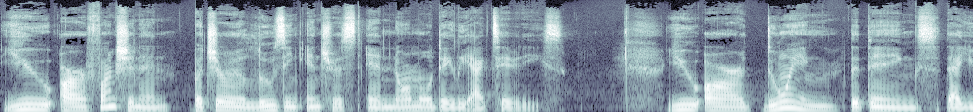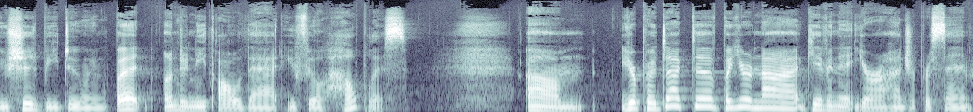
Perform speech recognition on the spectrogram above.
you are functioning, but you're losing interest in normal daily activities. You are doing the things that you should be doing, but underneath all that, you feel helpless. Um, you're productive, but you're not giving it your 100%.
